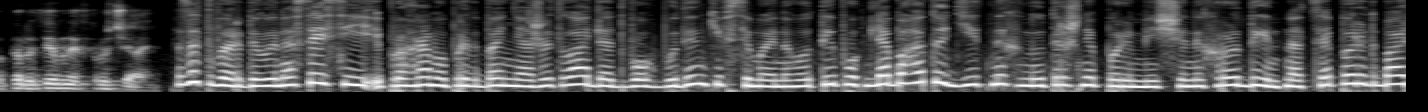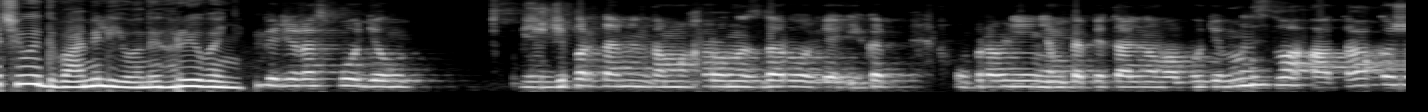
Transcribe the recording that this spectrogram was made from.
оперативних втручань. Затвердили на сесії і програму придбання житла для двох будинків сімейного типу для багатодітних внутрішньо переміщених родин. На це передбачили 2 мільйони гривень. перерозподіл між департаментом охорони здоров'я і управлінням капітального будівництва, а також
